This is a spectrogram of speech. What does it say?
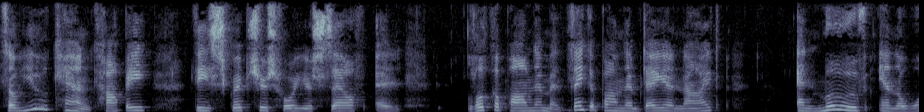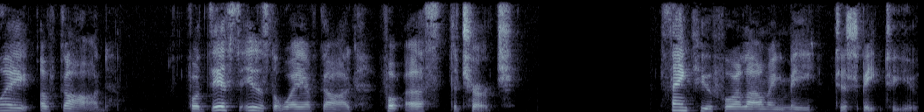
So you can copy these scriptures for yourself and look upon them and think upon them day and night and move in the way of God. For this is the way of God for us, the church. Thank you for allowing me to speak to you.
